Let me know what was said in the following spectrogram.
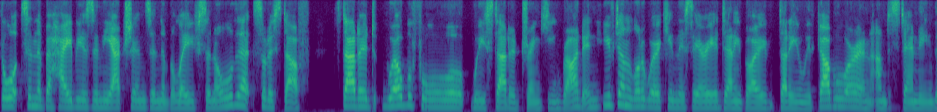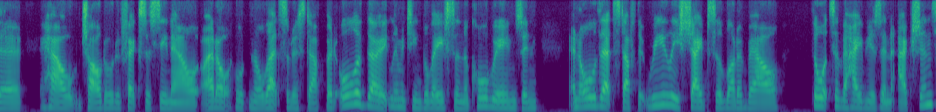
thoughts and the behaviors and the actions and the beliefs and all of that sort of stuff started well before we started drinking, right? And you've done a lot of work in this area, Danni, by studying with Gabor and understanding the how childhood affects us in our adulthood and all that sort of stuff. But all of the limiting beliefs and the core wounds and and all of that stuff that really shapes a lot of our thoughts and behaviors and actions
